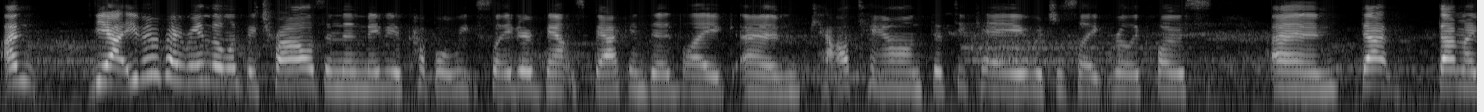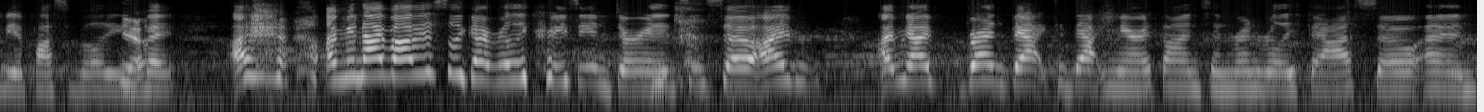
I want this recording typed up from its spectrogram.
I'm yeah, even if I ran the Olympic trials and then maybe a couple of weeks later bounced back and did like um, Cowtown 50k, which is like really close, um, that that might be a possibility. Yeah. But I, I mean, I've obviously got really crazy endurance, and so I'm. I mean, I've run back to back marathons and run really fast. So, um,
